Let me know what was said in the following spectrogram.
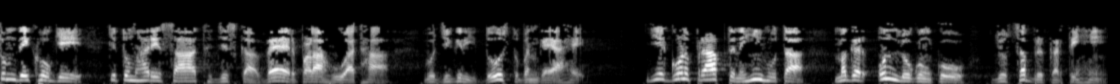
तुम देखोगे कि तुम्हारे साथ जिसका वैर पड़ा हुआ था वो जिगरी दोस्त बन गया है। ये गुण प्राप्त नहीं होता, मगर उन लोगों को जो सब्र करते हैं।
